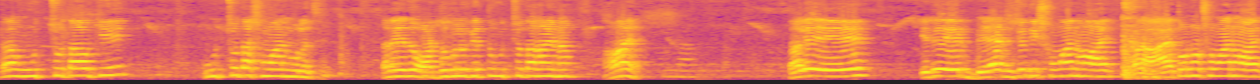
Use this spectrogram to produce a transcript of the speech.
এবং উচ্চতাও কি? উচ্চতা সমান বলেছে। তাহলে এদের অর্ধগোলকের তো উচ্চতা হয় না। হয়? তাহলে এদের ব্যাস যদি সমান হয় আর আয়তনও সমান হয়,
